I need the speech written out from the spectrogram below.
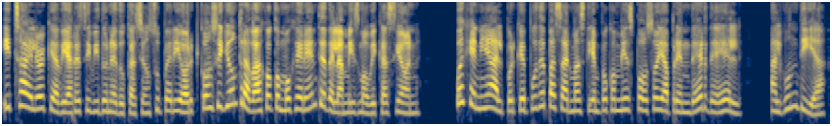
y Tyler, que había recibido una educación superior, consiguió un trabajo como gerente de la misma ubicación. Fue genial porque pude pasar más tiempo con mi esposo y aprender de él. Algún día,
